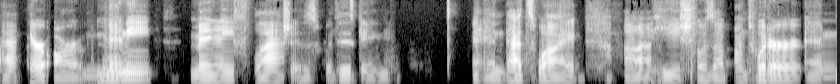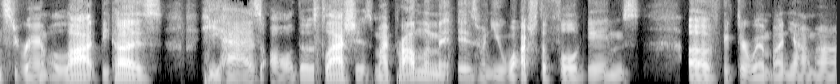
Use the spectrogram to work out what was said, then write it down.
that there are many, many flashes with his game. And that's why uh, he shows up on Twitter and Instagram a lot because he has all those flashes. My problem is when you watch the full games of Victor Wembanyama.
